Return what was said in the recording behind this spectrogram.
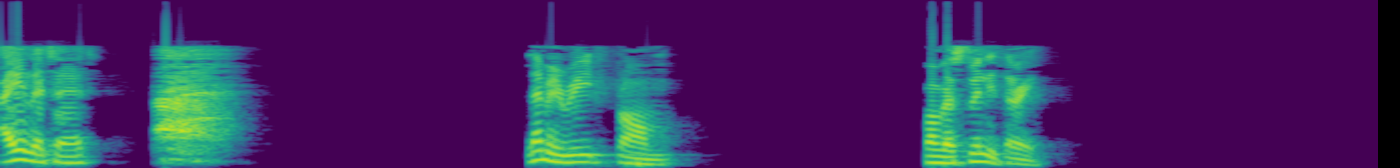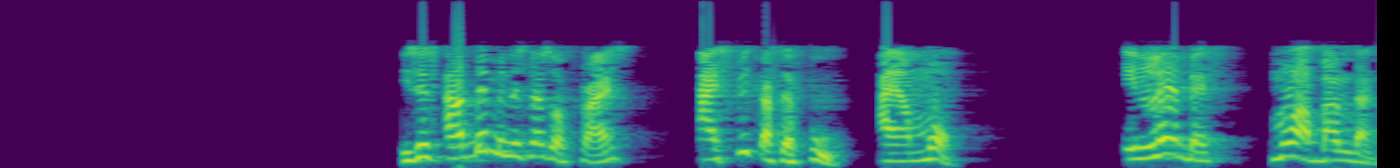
Are you in the church? Let me read from, from verse 23. He says, Are they ministers of Christ? I speak as a fool. I am more. In labors, more abundant.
